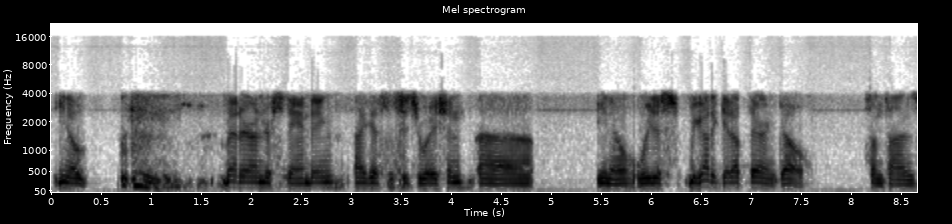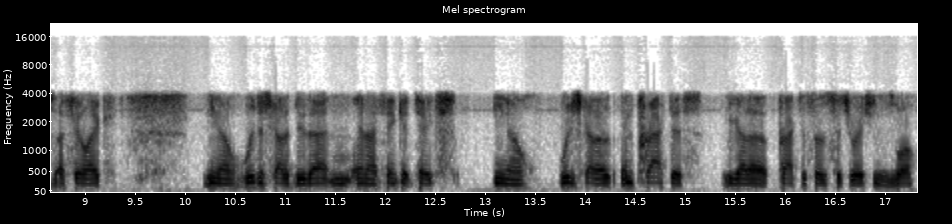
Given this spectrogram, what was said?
you know, better understanding, I guess, the situation. Uh, you know, we just we got to get up there and go. Sometimes I feel like, you know, we just got to do that, and, and I think it takes, you know, we just got to in practice. We got to practice those situations as well.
